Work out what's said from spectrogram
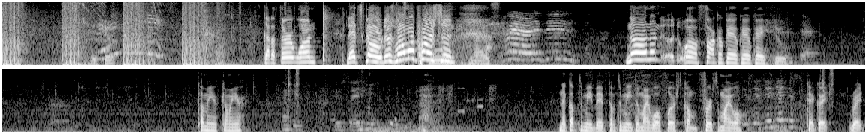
they shoot. Got a third one. Let's go. There's one more person. Ooh, nice. Where it is? No, no. no. Oh, fuck. Okay, okay, okay. Two. Come here. Come here. Thank you. You say. Now come to me, babe. Come to me to my wall first. Come first to my wall. Yes, yes, yes, yes, yes. Okay, great, great.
